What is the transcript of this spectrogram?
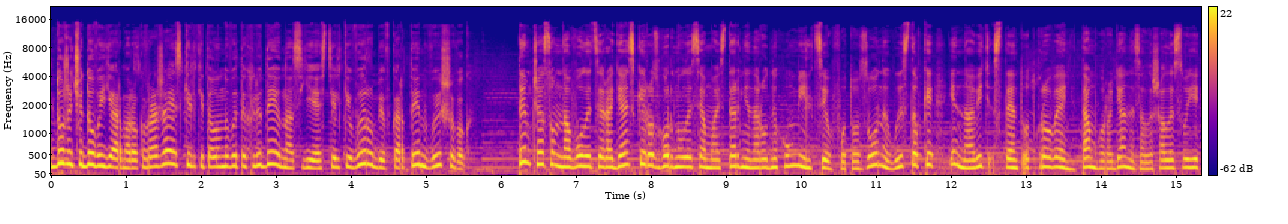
Дуже чудовий ярмарок. Вражає, скільки талановитих людей у нас є, стільки виробів, картин, вишивок. Тим часом на вулиці Радянській розгорнулися майстерні народних умільців, фотозони, виставки і навіть стенд откровень. Там городяни залишали свої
